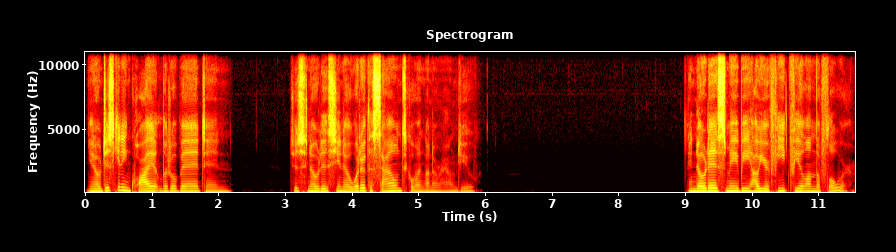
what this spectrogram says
you know, just getting quiet a little bit and just notice, you know, what are the sounds going on around you? And notice maybe how your feet feel on the floor.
